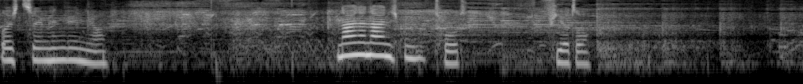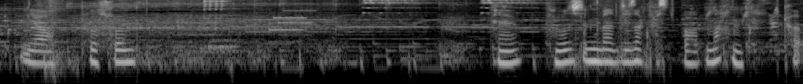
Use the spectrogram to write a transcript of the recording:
Soll ich zu ihm hingehen? Ja. Nein, nein, nein, ich bin tot. Vierter. Ja, plus fünf. Okay. Was muss ich denn bei dieser Quest überhaupt machen? Ich kann.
